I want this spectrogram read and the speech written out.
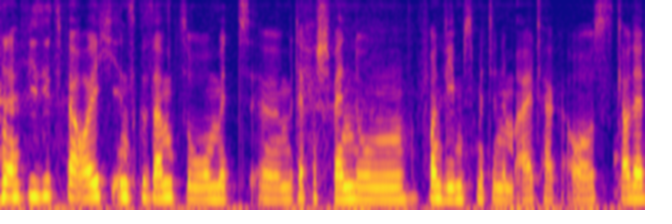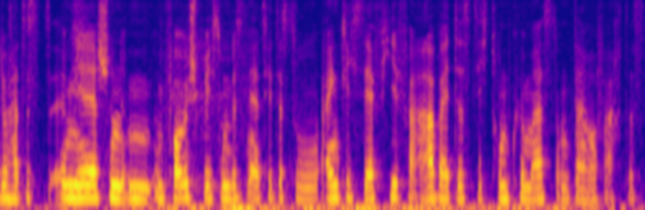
Wie sieht es bei euch insgesamt so mit, äh, mit der Verschwendung von Lebensmitteln im Alltag aus? Claudia, du hattest äh, mir ja schon im, im Vorgespräch so ein bisschen erzählt, dass du eigentlich sehr viel verarbeitest, dich drum kümmerst und darauf achtest.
